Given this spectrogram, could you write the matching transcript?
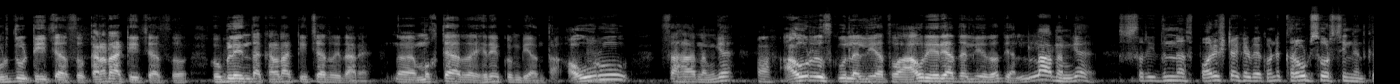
ಉರ್ದು ಟೀಚರ್ಸ್ ಕನ್ನಡ ಟೀಚರ್ಸ್ ಹುಬ್ಳಿಯಿಂದ ಕನ್ನಡ ಟೀಚರ್ ಇದ್ದಾರೆ ಮುಖ್ತಾರ್ ಹಿರೇಕುಂಬಿ ಅಂತ. ಅವರು ಸಹ ನಮ್ಗೆ ಅವ್ರ ಸ್ಕೂಲ್ ಅಲ್ಲಿ ಅಥವಾ ಅವ್ರ ಏರಿಯಾದಲ್ಲಿ ಇರೋದು ಎಲ್ಲಾ ನಮ್ಗೆ ಸರ್ ಇದನ್ನ ಪಾಲಿಸ್ಟ್ ಆಗಿ ಹೇಳ್ಬೇಕು ಅಂದ್ರೆ ಕ್ರೌಡ್ ಸೋರ್ಸಿಂಗ್ ಅಂತ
